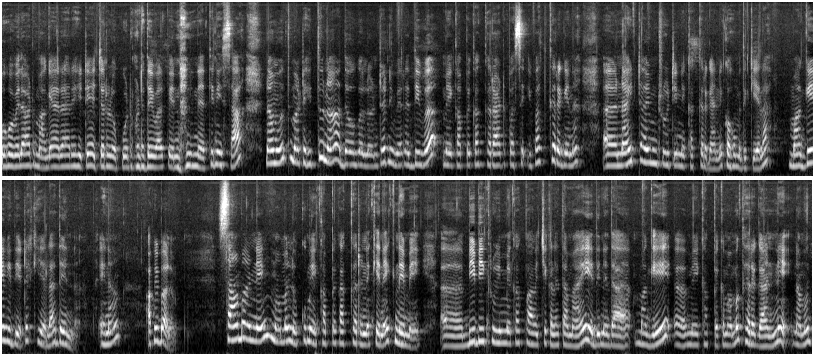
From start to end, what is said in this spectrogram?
බොහෝ වෙලාට මගේ අරර හිට එචර ලොකුට මට දෙවල් පෙන්න්න නැති නිසා නමුත් මට හිතුනා අදෝගොල්ලොන්ට නිවැරදිව මේ අප එකක් කරාට පස්සේ ඉවත් කරගෙන නයිට් ටයිම් රූටින් එකක් කරගන්න කොහොමද කියලා මගේ විදියට කියලා දෙන්න. එනම් අපි බලමු. සාමාන්‍යයෙන් මම ලොකු මේකප් එකක් කරන කෙනෙක් නෙමෙයි. BB ක්‍රීම් එකක් පාවිච්චි කළ තමයි එදිනෙදා මගේ මේකප් එක මම කරගන්නේ. නමුත්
